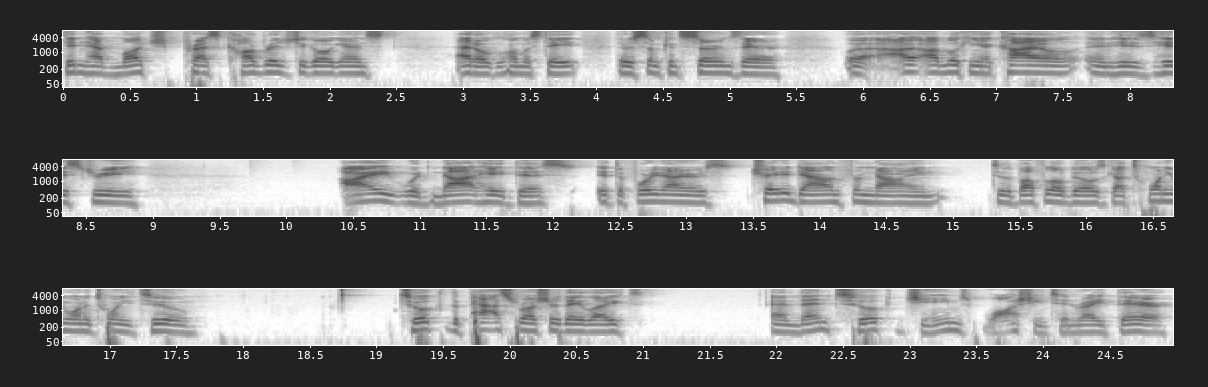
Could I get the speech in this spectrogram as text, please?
didn't have much press coverage to go against at Oklahoma State. There's some concerns there. Uh, I, I'm looking at Kyle and his history. I would not hate this if the 49ers traded down from nine to the Buffalo Bills, got 21 to 22, took the pass rusher they liked, and then took James Washington right there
